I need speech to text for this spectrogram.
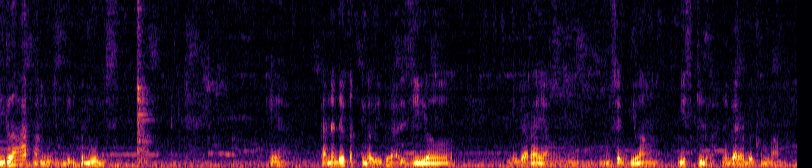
dilarang untuk jadi penulis. Iya karena dia kan tinggal di Brazil negara yang bisa dibilang miskin lah negara berkembang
